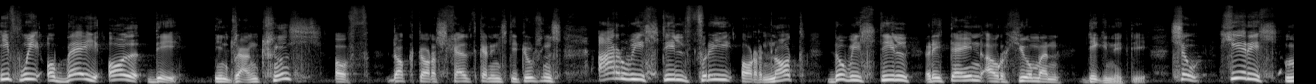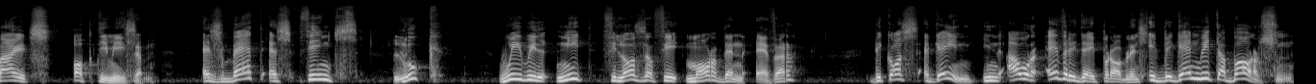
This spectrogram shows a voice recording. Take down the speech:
if we obey all the injunctions of doctors, healthcare institutions, are we still free or not? Do we still retain our human dignity? So here is my optimism. As bad as things look, we will need philosophy more than ever because, again, in our everyday problems, it began with abortion.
